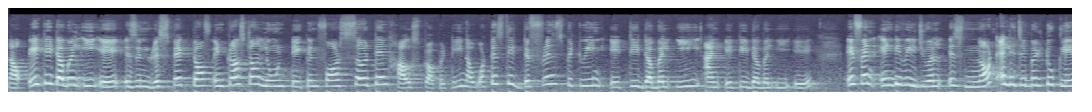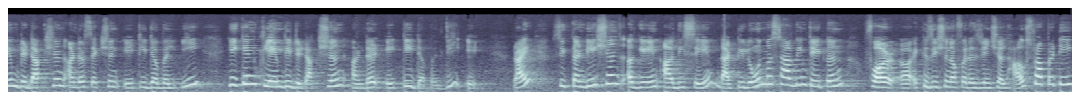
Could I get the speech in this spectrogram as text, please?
Now, 80EE is in respect of interest on loan taken for certain house property. Now, what is the difference between 80EE and 80EEA? If an individual is not eligible to claim deduction under section 80EE, he can claim the deduction under 80EEA, right. See conditions again are the same that the loan must have been taken for uh, acquisition of a residential house property,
